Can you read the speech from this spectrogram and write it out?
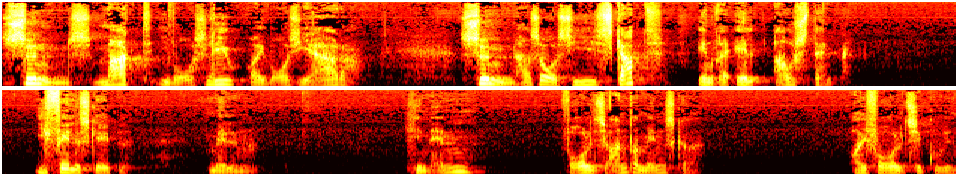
syndens magt i vores liv og i vores hjerter. Synden har så at sige skabt en reel afstand i fællesskabet mellem hinanden, forholdet til andre mennesker og i forhold til Gud.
